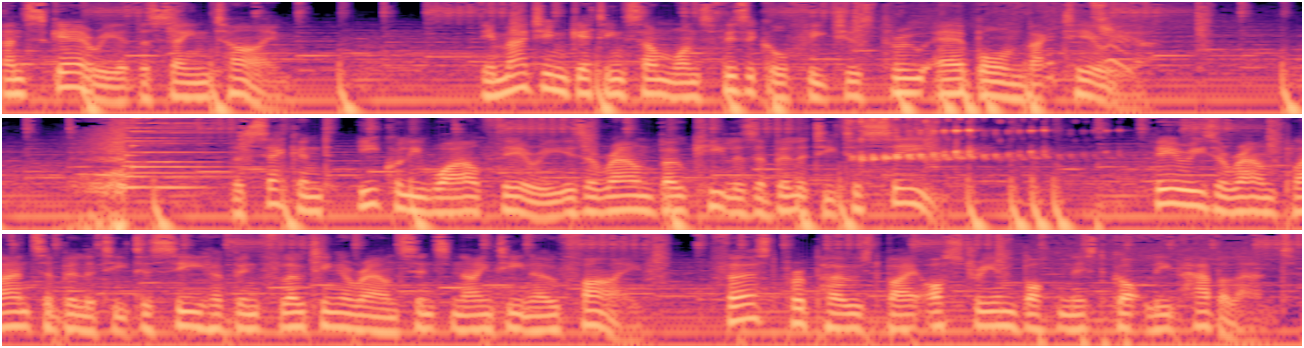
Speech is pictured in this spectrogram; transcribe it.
and scary at the same time. Imagine getting someone's physical features through airborne bacteria. The second, equally wild theory is around Boquila's ability to see. Theories around plants' ability to see have been floating around since 1905, first proposed by Austrian botanist Gottlieb Haberlandt.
